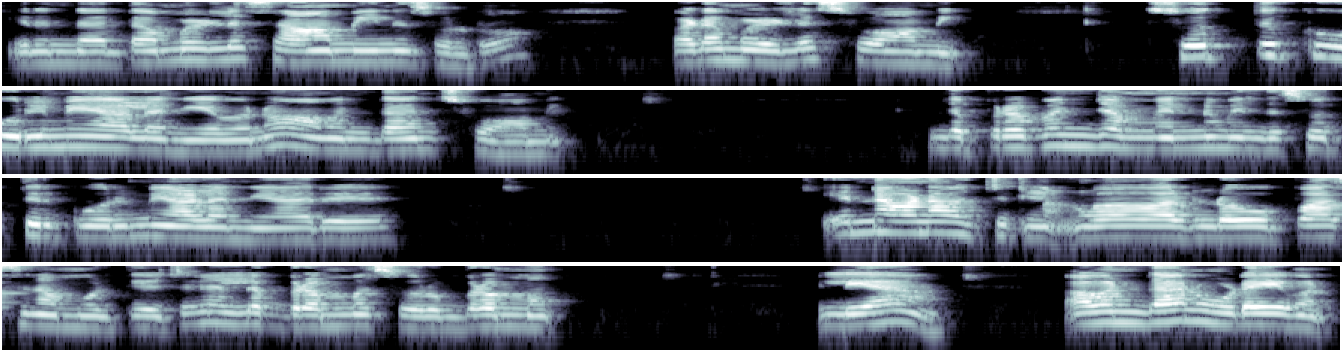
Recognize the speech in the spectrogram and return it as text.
இருந்தால் தமிழில் சாமின்னு சொல்கிறோம் வடமொழியில் சுவாமி. சொத்துக்கு உரிமையாளன் எவனோ அவன்தான் சுவாமி. இந்த பிரபஞ்சம் என்னும் இந்த சொத்திற்கு உரிமையாளன் யார்? என்ன வேணால் வச்சுக்கலாம். அவர்களோட உபாசனா மூர்த்தி வச்சுக்கலாம். இல்லை பிரம்மஸ்வரம் பிரம்மம். இல்லையா? அவன்தான் உடையவன்.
